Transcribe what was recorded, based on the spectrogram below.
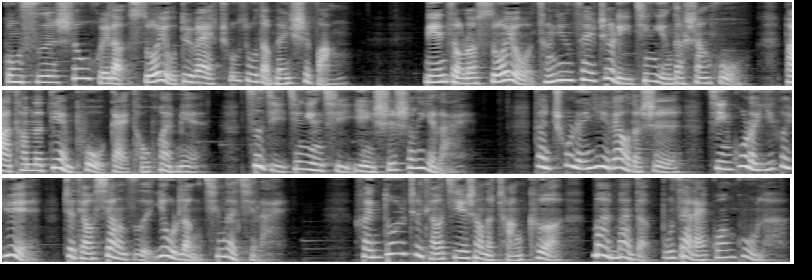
公司收回了所有对外出租的门市房，撵走了所有曾经在这里经营的商户，把他们的店铺改头换面，自己经营起饮食生意来。但出人意料的是，仅过了一个月，这条巷子又冷清了起来，很多这条街上的常客慢慢的不再来光顾了，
